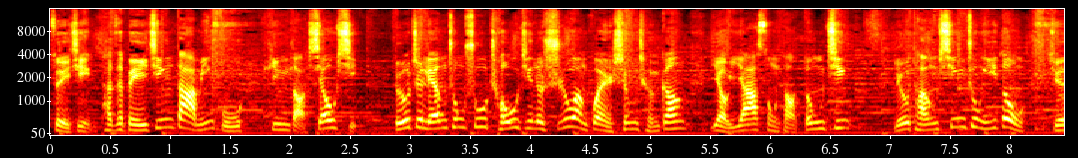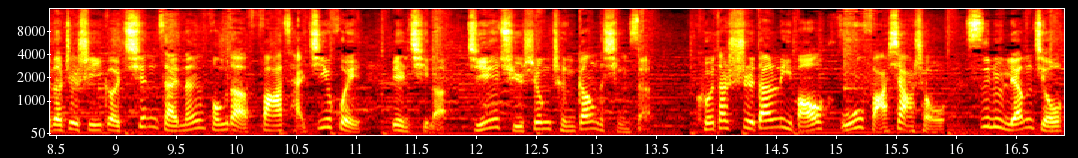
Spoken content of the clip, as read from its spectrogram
最近他在北京大名府听到消息，得知梁中书筹集了十万贯生辰纲，要押送到东京。刘唐心中一动，觉得这是一个千载难逢的发财机会，便起了劫取生辰纲的心思。可他势单力薄，无法下手。思虑良久，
